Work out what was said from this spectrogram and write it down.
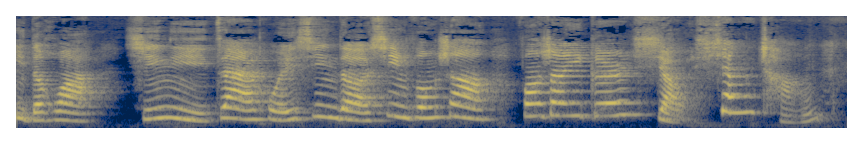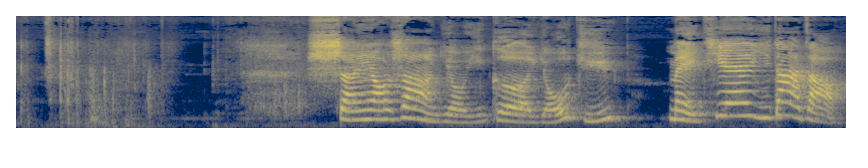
以的话，请你在回信的信封上放上一根小香肠。山腰上有一个邮局，每天一大早，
